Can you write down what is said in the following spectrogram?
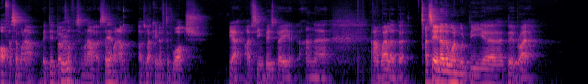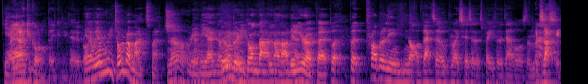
offer someone out. They did both Mhm. offer someone out at some Yeah. point. I'm, I was lucky enough to watch. Yeah, I've seen Biz play and uh, and Weller, but I'd say another one would be uh, Birbraer. Yeah. I, I could go on all day, can you? Yeah. Yeah, we haven't really talked about Max much. No, really. no. Yeah, we haven't really gone that, Boom that, that Boom, yeah. era, but But but probably not a better open ice hitter that's played for the Devils than Max. Exactly.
